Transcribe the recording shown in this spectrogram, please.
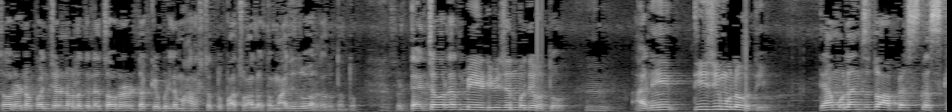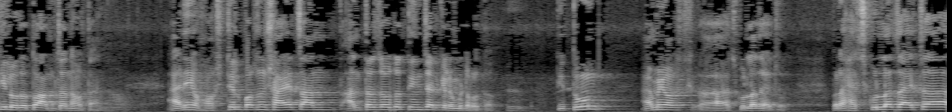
चौऱ्याण्णव पंच्याण्णवला त्यांना चौऱ्याण्णव टक्के पडले महाराष्ट्रात तो पाचवा आला होता. माझ्या जो वर्गात होता तो. पण त्यांच्या वर्गात मी ए डिव्हिजनमध्ये होतो. आणि ती जी मुलं होती त्या मुलांचा जो अभ्यास स्किल होता तो आमचा नव्हता. आणि हॉस्टेलपासून शाळेचं अंतर जवळ तीन चार किलोमीटर होतं. तिथून आम्ही हायस्कूलला जायचो. पण हायस्कूलला जायचा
